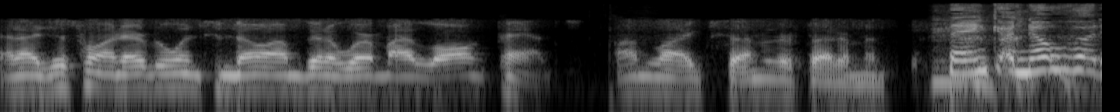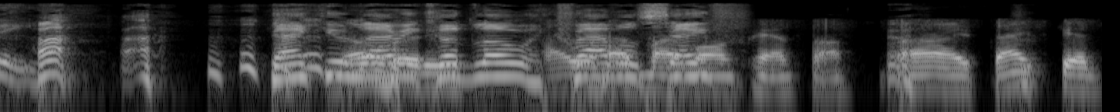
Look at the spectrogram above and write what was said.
And I just want everyone to know I'm going to wear my long pants, unlike Senator Fetterman. Thank no hoodie. thank you, Larry. Kudlow. Travel safe. All right, thanks, kids.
